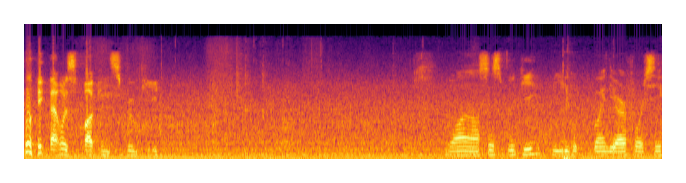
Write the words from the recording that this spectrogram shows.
like, that was fucking spooky. You want also spooky? You going the R4C?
